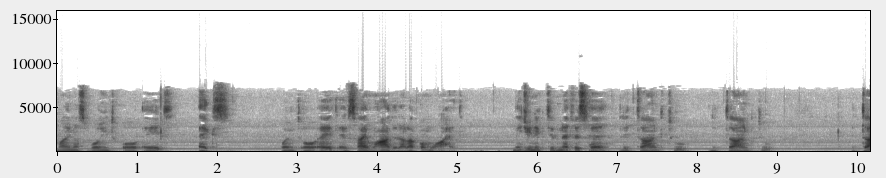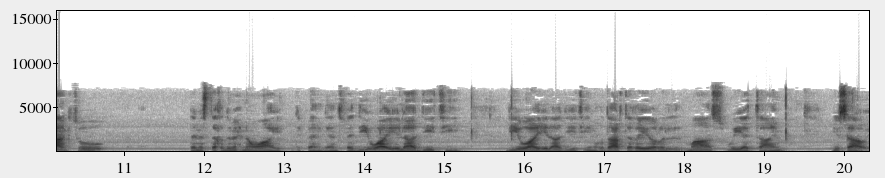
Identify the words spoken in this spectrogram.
minus 0.08x 0.08x هاي معادلة رقم واحد. نجي نكتب نفسها لل tank 2 لل tank 2 ال tank 2 لنستخدم إحنا y dependent ف dy إلى dt. dy إلى dt مقدار تغير ال mass ويا ال time يساوي.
